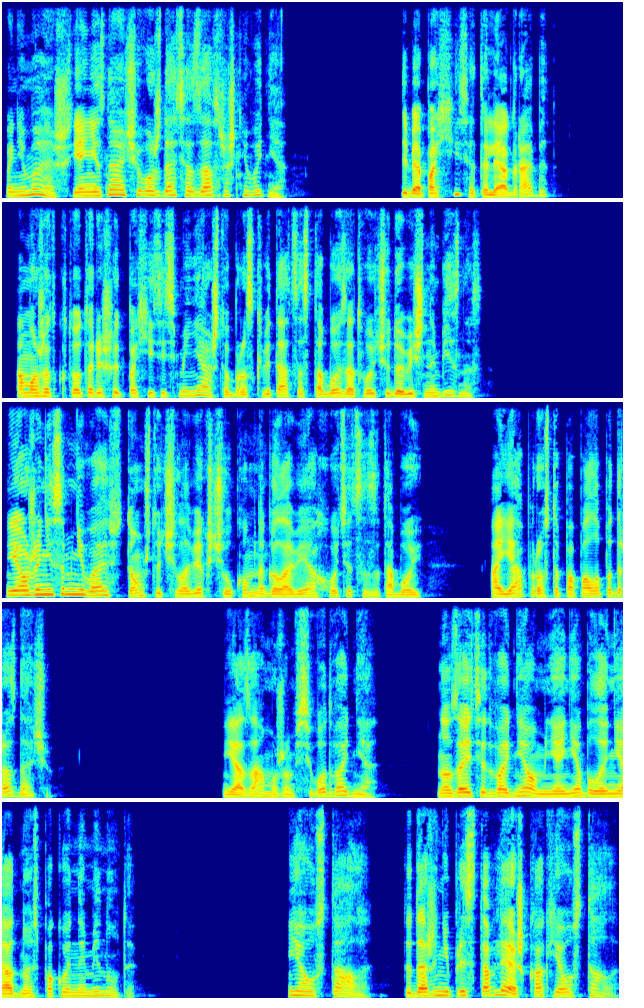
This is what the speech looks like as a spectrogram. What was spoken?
«Понимаешь, я не знаю, чего ждать от завтрашнего дня. Тебя похитят или ограбят. А может, кто-то решит похитить меня, чтобы расквитаться с тобой за твой чудовищный бизнес. Я уже не сомневаюсь в том, что человек с чулком на голове охотится за тобой, а я просто попала под раздачу. Я замужем всего два дня, но за эти два дня у меня не было ни одной спокойной минуты. Я устала. Ты даже не представляешь, как я устала.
